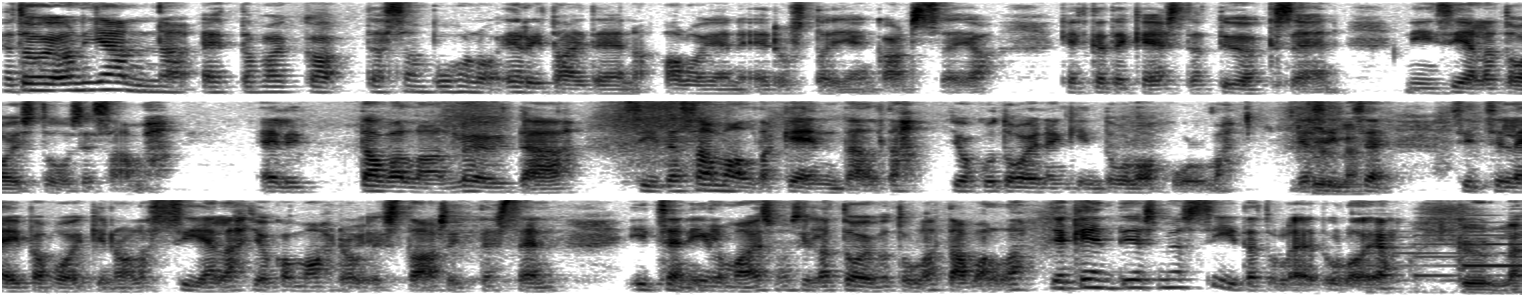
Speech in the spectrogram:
Ja toi on jännä, että vaikka tässä on puhunut eri taiteen alojen edustajien kanssa ja ketkä tekee sitä työkseen, niin siellä toistuu se sama. Eli tavallaan löytää siitä samalta kentältä joku toinenkin tulokulma. Ja sitten se, sit se leipä voikin olla siellä, joka mahdollistaa sitten sen itsen ilmaisun sillä toivotulla tavalla. Ja kenties myös siitä tulee tuloja. Kyllä.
